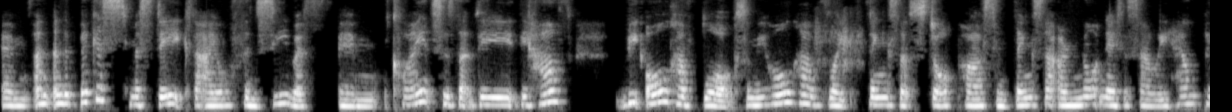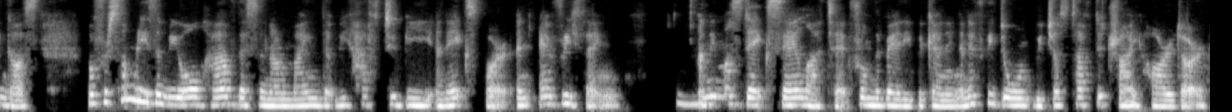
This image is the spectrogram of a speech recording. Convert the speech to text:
um, and, and the biggest mistake that I often see with um, clients is that they they have we all have blocks and we all have like things that stop us and things that are not necessarily helping us. But for some reason, we all have this in our mind that we have to be an expert in everything mm-hmm. and we must excel at it from the very beginning. And if we don't, we just have to try harder.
